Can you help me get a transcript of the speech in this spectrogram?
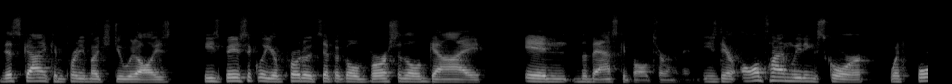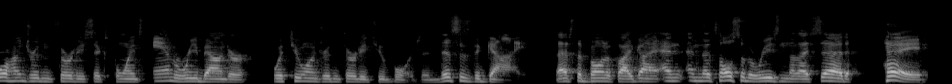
this guy can pretty much do it all. He's he's basically your prototypical versatile guy in the basketball tournament. He's their all-time leading scorer with 436 points and rebounder with 232 boards. And this is the guy. That's the bona fide guy. And and that's also the reason that I said, hey,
